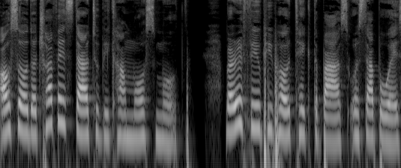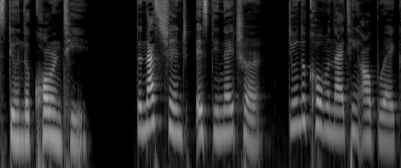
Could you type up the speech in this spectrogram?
Also, the traffic start to become more smooth. Very few people take the bus or subways during the quarantine. The next change is the nature. During the COVID-19 outbreak,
